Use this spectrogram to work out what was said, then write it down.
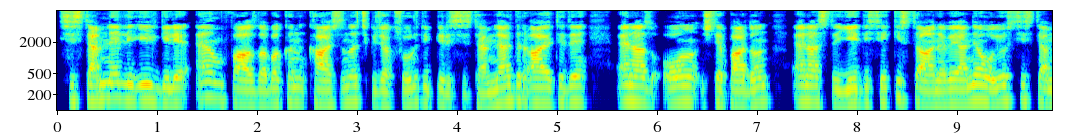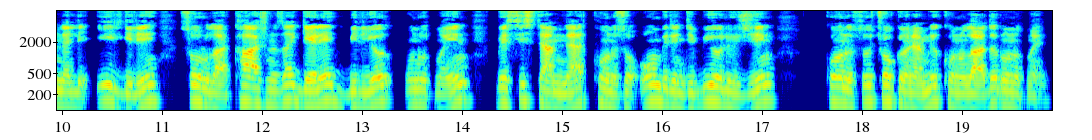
sistemlerle ilgili en fazla bakın karşınıza çıkacak soru tipleri sistemlerdir AYT'de. En az 10 işte pardon en az da 7-8 tane veya ne oluyor sistemlerle ilgili sorular karşınıza gelebiliyor unutmayın. Ve sistemler konusu 11. biyoloji konusu çok önemli konulardır unutmayın.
